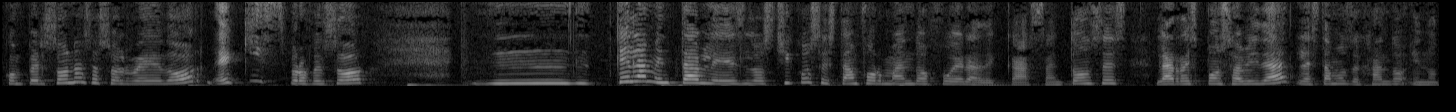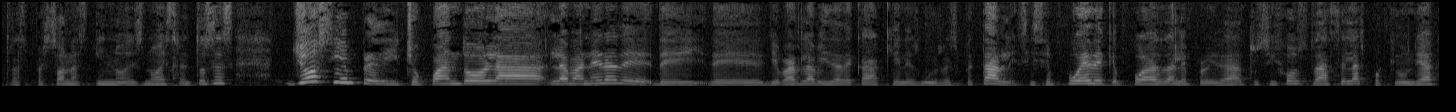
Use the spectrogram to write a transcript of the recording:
con personas a su alrededor, X profesor. Mm, qué lamentable es, los chicos se están formando afuera de casa, entonces la responsabilidad la estamos dejando en otras personas y no es nuestra. Entonces, yo siempre he dicho, cuando la, la manera de, llevar la vida de cada quien es muy respetable, si se puede que puedas darle prioridad a tus hijos, dáselas porque un día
